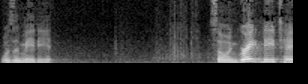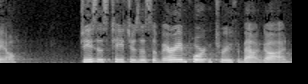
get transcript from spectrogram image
was immediate. So, in great detail, Jesus teaches us a very important truth about God.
